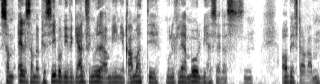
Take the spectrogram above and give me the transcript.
som alt sammen er placebo. Vi vil gerne finde ud af, om vi egentlig rammer det molekylære mål, vi har sat os sådan op efter at ramme.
